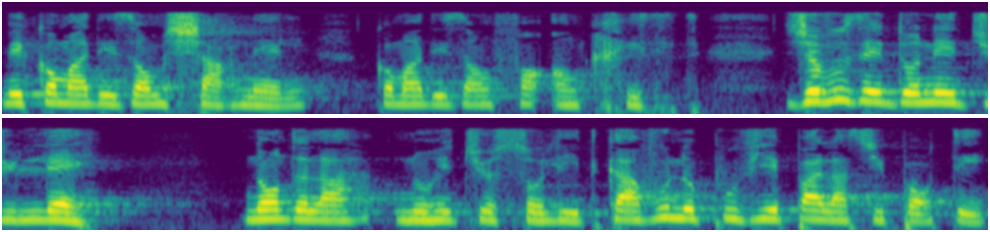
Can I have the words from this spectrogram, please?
mais comme à des hommes charnels, comme à des enfants en Christ. Je vous ai donné du lait, non de la nourriture solide, car vous ne pouviez pas la supporter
